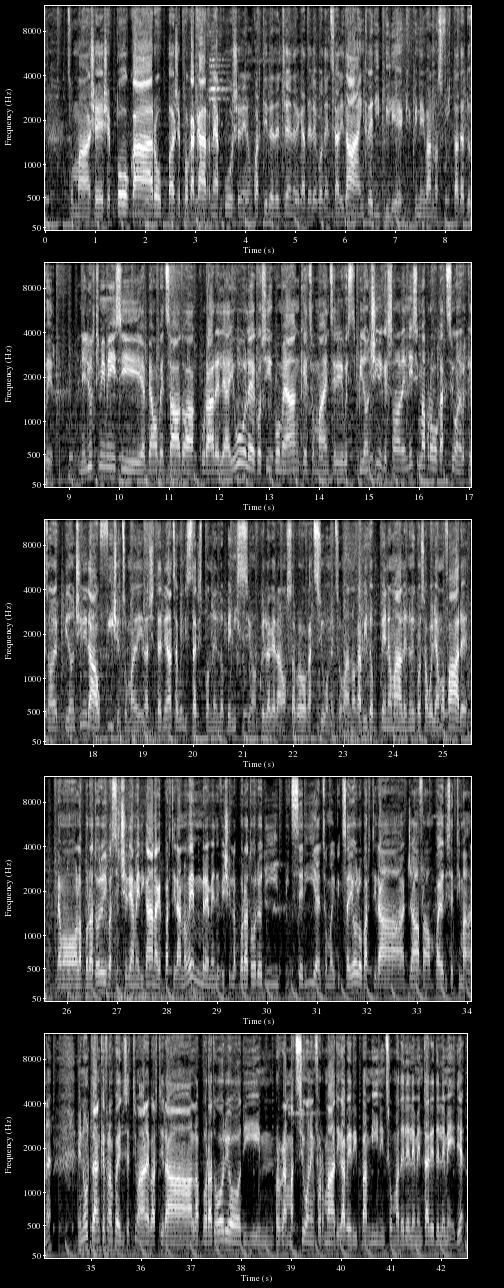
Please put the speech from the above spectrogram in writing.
insomma c'è, poca roba, c'è poca carne a cuocere in un quartiere del genere che ha delle potenzialità incredibili e che quindi vanno sfruttate a dovere. Negli ultimi mesi abbiamo pensato a curare le aiuole così come anche insomma, a inserire questi bidoncini che sono l'ennesima provocazione perché sono dei bidoncini da ufficio, insomma la cittadinanza quindi sta rispondendo benissimo a quella che è la nostra provocazione, insomma hanno capito bene o male noi cosa vogliamo fare. Abbiamo un laboratorio di pasticceria americana che partirà a novembre, mentre invece il laboratorio di pizzeria, insomma il pizzaiolo partirà già fra un paio di settimane inoltre anche fra un paio di settimane partirà il laboratorio di programmazione informatica per i bambini insomma delle elementari e delle medie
